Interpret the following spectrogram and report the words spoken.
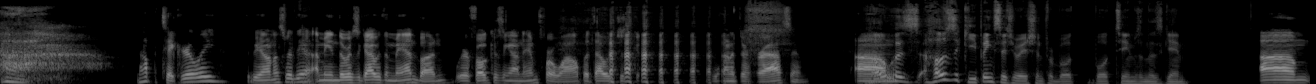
not particularly, to be honest with okay. you. I mean, there was a guy with a man bun. We were focusing on him for a while, but that was just wanted to harass him. Um, how was how's the keeping situation for both both teams in this game? Um,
